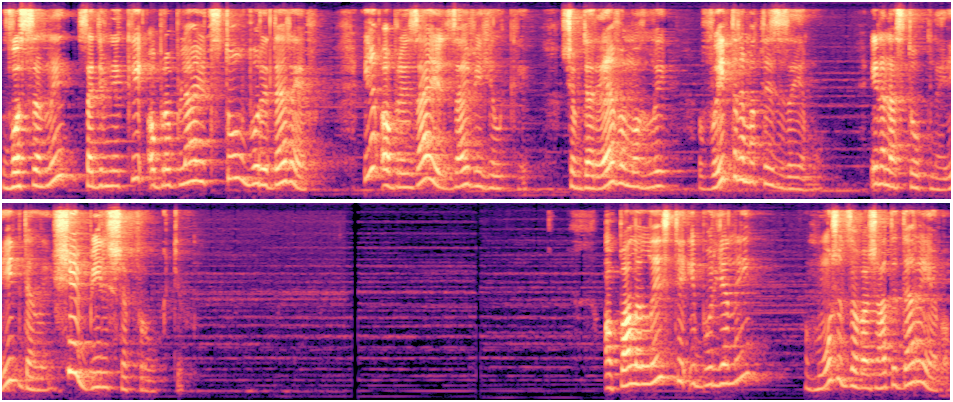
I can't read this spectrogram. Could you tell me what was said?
Восени садівники обробляють стовбури дерев і обрізають зайві гілки, щоб дерева могли витримати зиму і на наступний рік дали ще більше фруктів. Опале листя і бур'яни можуть заважати деревам,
